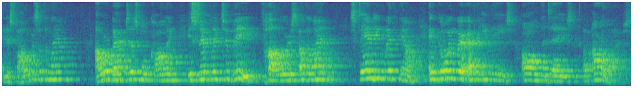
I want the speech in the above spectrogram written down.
And as followers of the Lamb, our baptismal calling is simply to be followers of the Lamb, standing with Him and going wherever He leads all the days of our lives.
